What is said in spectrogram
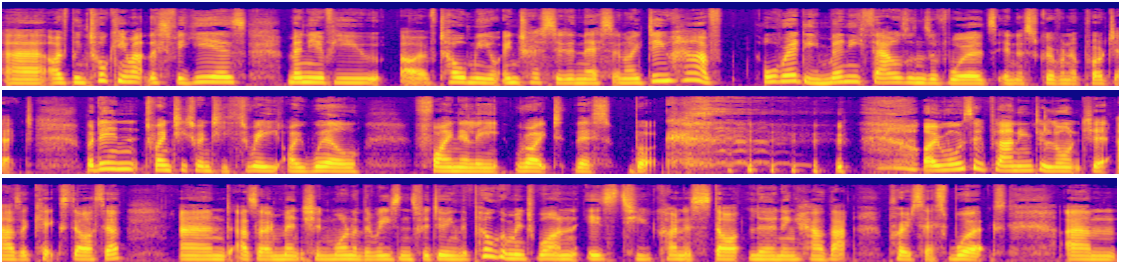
uh, I've been talking about this for years. Many of you have told me you're interested in this, and I do have already many thousands of words in a Scrivener project. But in 2023, I will finally write this book. I'm also planning to launch it as a Kickstarter. And as I mentioned, one of the reasons for doing the pilgrimage one is to kind of start learning how that process works. Um,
